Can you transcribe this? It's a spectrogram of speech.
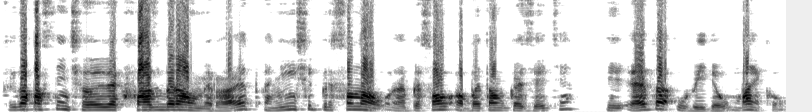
Когда последний человек Фазбера умирает, они ищут персонал, написал об этом в газете, и это увидел Майкл.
